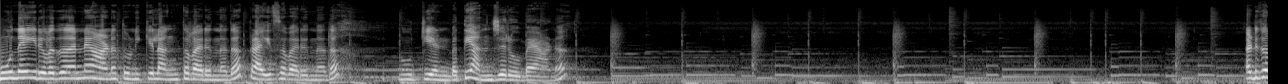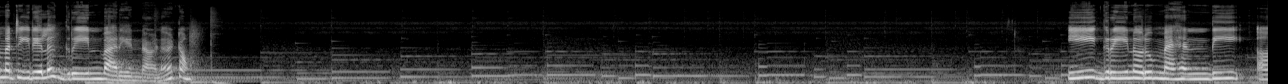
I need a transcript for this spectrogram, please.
മൂന്ന് ഇരുപത് തന്നെയാണ് തുണിക്ക് ലെങ്ത് വരുന്നത്. പ്രൈസ് വരുന്നത് നൂറ്റി എൺപത്തി അഞ്ച് രൂപയാണ്. അടുത്ത മെറ്റീരിയൽ ഗ്രീൻ വാരിയന്റ് ആണ് കേട്ടോ ഈ ഗ്രീൻ ഒരു മെഹന്തി ആ,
